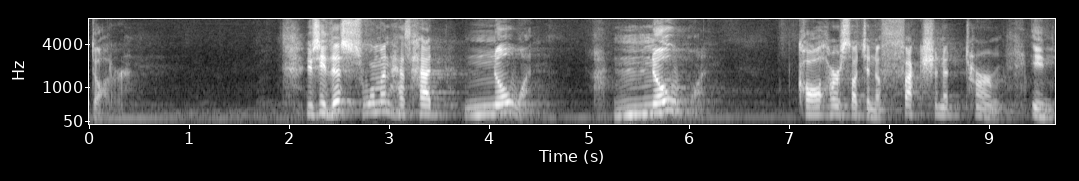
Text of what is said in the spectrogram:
daughter. You see, this woman has had no one, no one call her such an affectionate term in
